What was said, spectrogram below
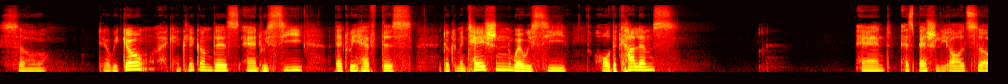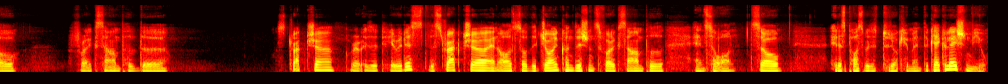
So there we go. I can click on this and we see that we have this documentation where we see all the columns and especially also, for example, the structure. Where is it? Here it is, the structure and also the join conditions, for example, and so on. So it is possible to document the calculation view.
